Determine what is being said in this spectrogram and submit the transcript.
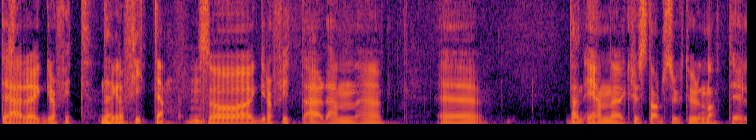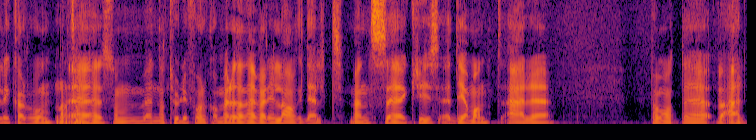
Det er eh, grafitt. Det er grafitt, ja. Så eh, grafitt er den eh, eh, den ene krystallstrukturen da, til karbon eh, som naturlig forekommer, og den er veldig lagdelt. Mens eh, diamant er på en måte er,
